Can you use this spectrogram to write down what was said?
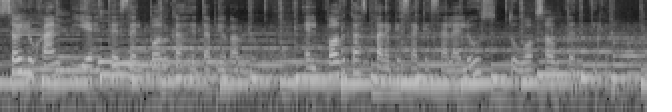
Soy Luján y este es el podcast de Tapioca Blue, el podcast para que saques a la luz tu voz auténtica.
